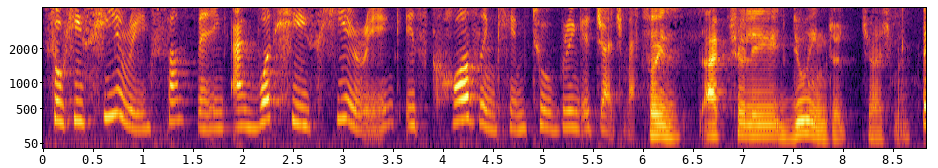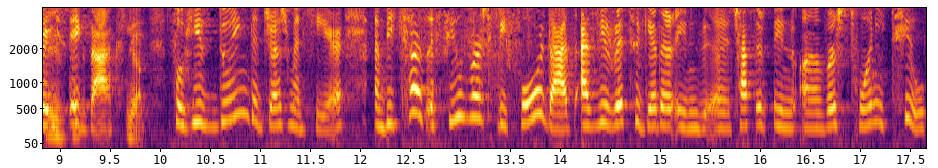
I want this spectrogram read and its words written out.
So he's hearing something, and what he's hearing is causing him to bring a judgment. So he's actually doing ju- judgment. Based, exactly. Yeah. So he's doing the judgment here, and because a few verses before that, as we read together in uh, chapter in uh, verse 22,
